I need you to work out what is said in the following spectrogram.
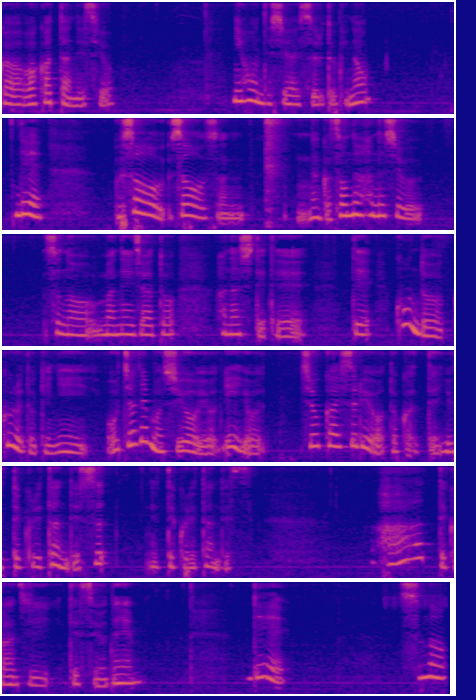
が分かったんですよ。日本で試合する時の。で嘘嘘嘘なんかそんな話をそのマネージャーと話してて。で今度来る時にお茶でもしようよいいよ紹介するよとかって言ってくれたんです。言ってくれたんです。はあって感じですよね。でその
